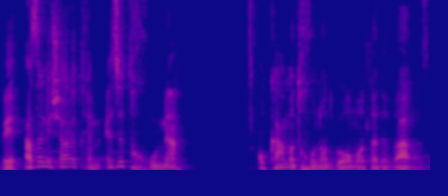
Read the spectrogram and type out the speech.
ואז אני אשאל אתכם איזה תכונה או כמה תכונות גורמות לדבר הזה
